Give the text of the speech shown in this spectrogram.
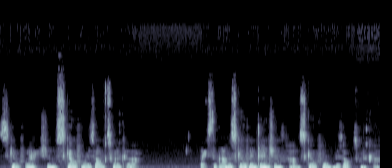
skillful action, skillful results will occur. Based upon unskillful intentions, unskillful results will occur.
